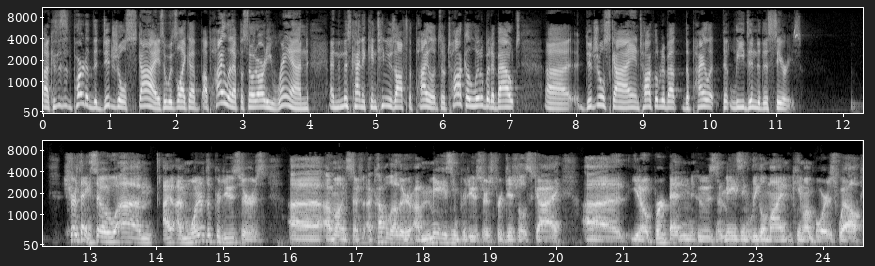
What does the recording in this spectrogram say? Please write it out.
because uh, this is part of the Digital Sky. So it was like a, a pilot episode already ran, and then this kind of continues off the pilot. So talk a little bit about uh, Digital Sky and talk a little bit about the pilot that leads into this series. Sure thing. So um, I, I'm one of the producers uh, amongst a, a, couple other amazing producers for Digital Sky. Uh, you know, Bert Benton, who's an amazing legal mind who came on board as well,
